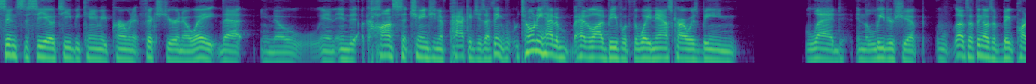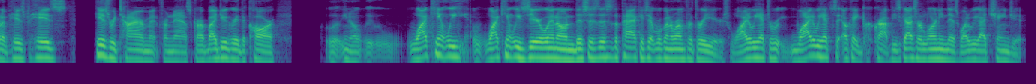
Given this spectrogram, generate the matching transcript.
since the COT became a permanent fixture in 08 that you know in in the constant changing of packages. I think Tony had a had a lot of beef with the way NASCAR was being led in the leadership. That's I think that was a big part of his his his retirement from NASCAR. But I do agree the car you know why can't we why can't we zero in on this is this is the package that we're going to run for three years why do we have to why do we have to say okay crap these guys are learning this why do we got to change it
